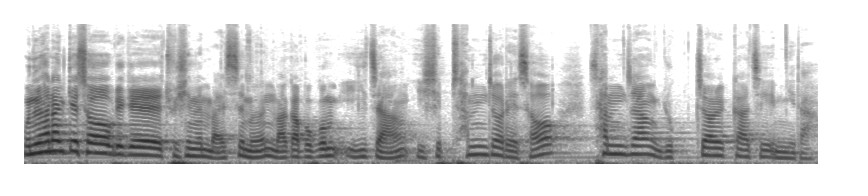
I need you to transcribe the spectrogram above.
오늘 하나님께서 우리에게 주시는 말씀은 마가복음 2장 23절에서 3장 6절까지입니다.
